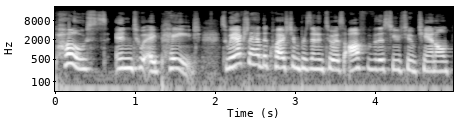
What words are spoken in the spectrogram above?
posts into a page. So we actually had the question presented to us off of this YouTube channel,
